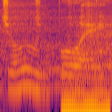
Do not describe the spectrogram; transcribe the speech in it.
Jewelry Boy.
